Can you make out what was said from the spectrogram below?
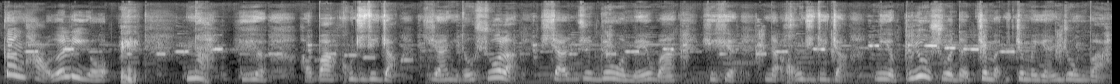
更好的理由。那，嘿嘿，好吧，猴子警长，既然你都说了，下次跟我没完，嘿嘿，那猴子警长，你也不用说的这么这么严重吧？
